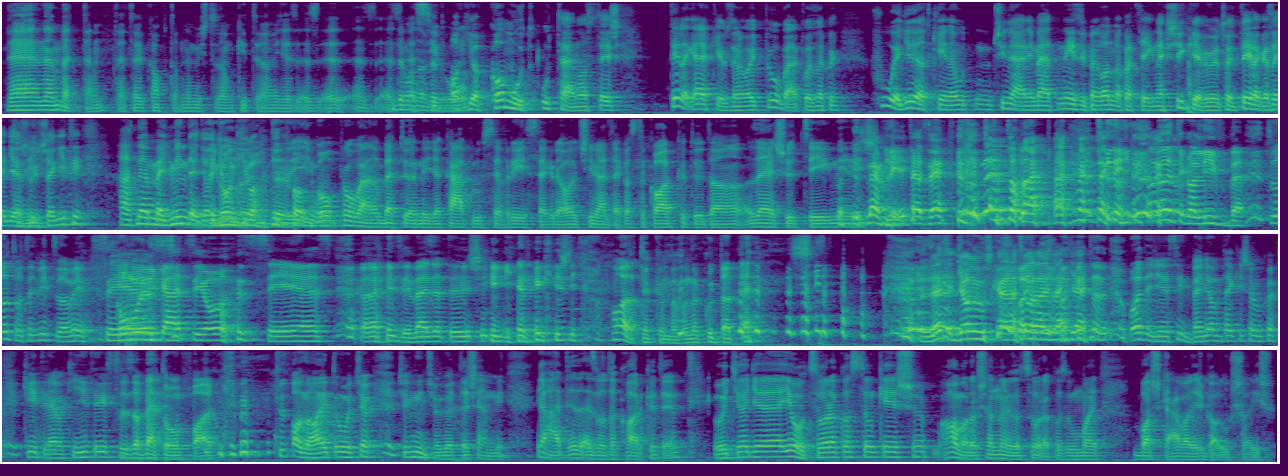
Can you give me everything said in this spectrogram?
de nem vettem, tehát kaptam, nem is tudom kitől, hogy ez, ez, ez, ez, ez De mondom, jó. aki a kamut utánozta, és tényleg elképzelem, hogy próbálkoznak, hogy fú, egy olyat kéne csinálni, mert nézzük meg annak a cégnek sikerült, hogy tényleg az egyensúlyt segíti, hát nem megy, mindegy, adjon ki Próbálnak betörni a K plusz F részegre, ahol csinálták azt a karkötőt az első cégnél. És nem létezett, nem találták, mentek a, mentek a liftbe. Tudod, ott volt, hogy mit tudom én, sales. kommunikáció, sales, izé, vezetőség, ilyenek, és hol a tökönben vannak kutatás. Ez lehet, hogy gyanús kellett volna, hogy legyen. Volt egy ilyen szint, benyomták, és amikor két irányba kinyitok, és ez a betonfal. van ajtó, csak, csak nincs mögötte semmi. Ja, hát ez, ez volt a karkötő. Úgyhogy jót szórakoztunk, és hamarosan nagyon jót szórakozunk majd Baskával és Galussal is.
